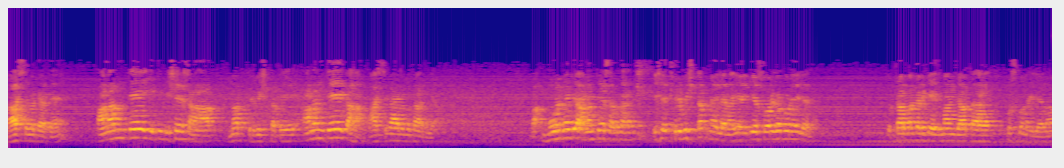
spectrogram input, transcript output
भाष्य में कहते हैं अनंते इति विशेषणात् न त्रिविष्टते। अनंते कहा? भाष्यकार बता दिया। मूल में भी अनंत शब्द है इसे त्रिविष्टक नहीं लेना ये, ये स्वर्ग को नहीं लेना। जो तो कर्म करके यजमान जाता है उसको नहीं लेना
